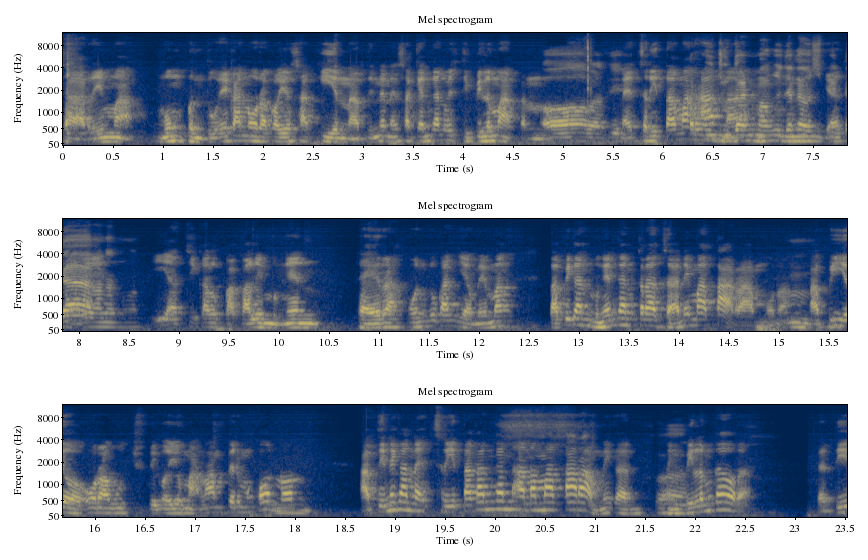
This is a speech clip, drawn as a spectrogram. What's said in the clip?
cari mah mung bentuknya kan ora kaya sakin artinya nek sakin kan wis difilmaken. oh berarti Nek cerita mah perwujudan maksudnya kan harus Hmm, ya, beda kan Iya cikal bakal bengen daerah pun itu kan ya memang tapi kan bengen kan kerajaannya Mataram orang. Hmm. Tapi yo ora wujudnya kaya mak lampir mengkonon. Artinya kan nek cerita kan kan ana Mataram nih kan. Yang Wah, film kah ora? Jadi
